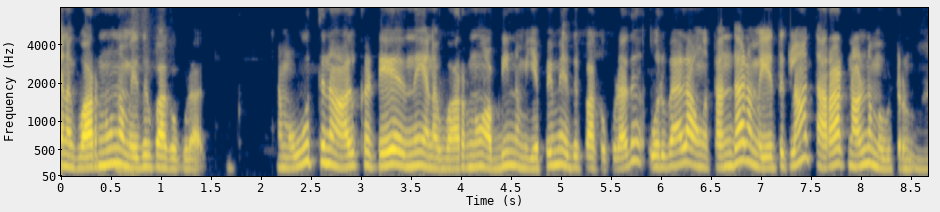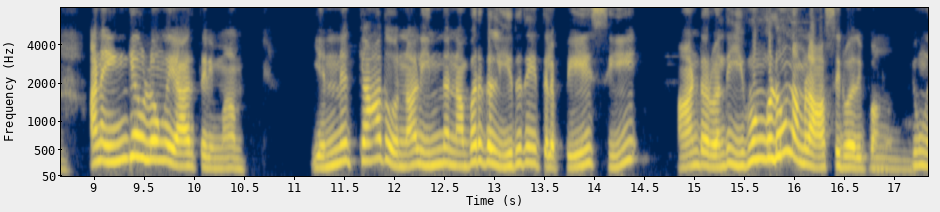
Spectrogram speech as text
எனக்கு வரணும்னு நம்ம எதிர்பார்க்க கூடாது. நம்ம ஊத்துன ஆள்கிட்டே இருந்து எனக்கு வரணும் அப்படின்னு நம்ம எப்பயுமே எதிர்பார்க்க கூடாது. ஒருவேளை அவங்க தந்தா நம்ம ஏத்துக்கலாம் தராட்டினாலும் நம்ம விட்டுறணும். ஆனா இங்க உள்ளவங்க யார் தெரியுமா? என்னைக்காவது ஒரு நாள் இந்த நபர்கள் இருதயத்துல பேசி ஆண்டவர் வந்து இவங்களும் நம்மள ஆசீர்வதிப்பாங்க. இவங்க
